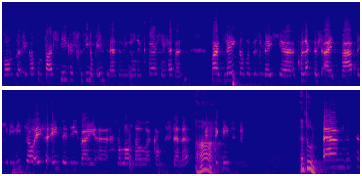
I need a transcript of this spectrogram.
Want eh, ik had een paar sneakers gezien op internet en die wilde ik per se hebben. Maar het bleek dat het dus een beetje collectors items waren. Dat je die niet zo even 1, 2, 3 bij eh Zalando kan bestellen. Ah. Wist ik niet. En toen? Ehm, dus,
